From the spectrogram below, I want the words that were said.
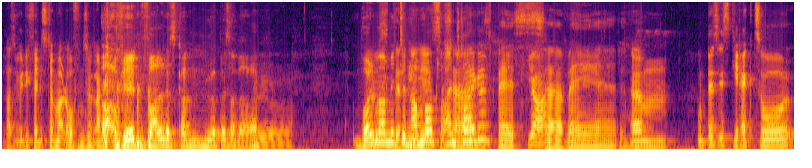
Lassen wir die Fenster mal offen so lange. auf jeden Fall, das kann nur besser werden. Wollen wir mit den Numbers einsteigen? Besser Ja. werden. Ähm, und das ist direkt so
